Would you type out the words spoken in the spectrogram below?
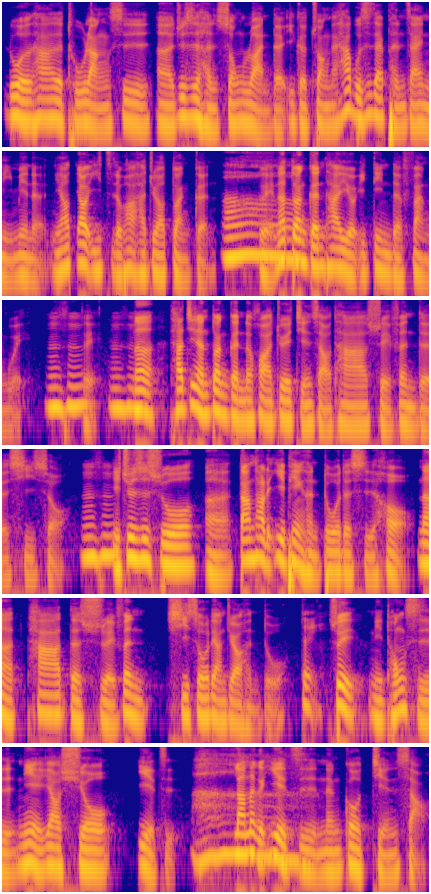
如果它的土壤是呃就是很松软的一个状态，它不是在盆栽里面的，你要要移植的话，它就要断根。哦，对，那断根它有一定的范围。嗯哼，对，那它既然断根的话，就会减少它水分的吸收。嗯哼，也就是说，呃，当它的叶片很多的时候，那它的水分吸收量就要很多。对，所以你同时你也要修。叶子啊，让那个叶子能够减少，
